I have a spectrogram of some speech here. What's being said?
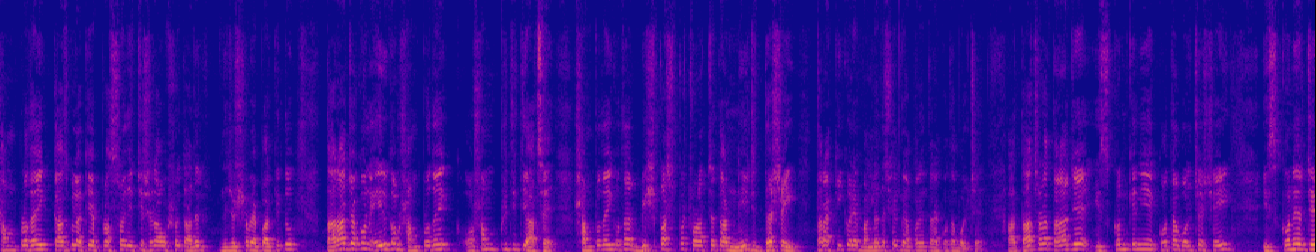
সাম্প্রদায়িক কাজগুলোকে প্রশ্রয় দিচ্ছে, সেটা অবশ্যই তাদের নিজস্ব ব্যাপার। কিন্তু তারা যখন এইরকম সাম্প্রদায়িক অসম্প্রীতিতে আছে, সাম্প্রদায়িকতার বিশ্বাস্প ছড়াচ্ছে তার নিজ দেশেই, তারা কি করে বাংলাদেশের ব্যাপারে তারা কথা বলছে? আর তাছাড়া তারা যে ইস্কনকে নিয়ে কথা বলছে, সেই ইস্কনের যে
